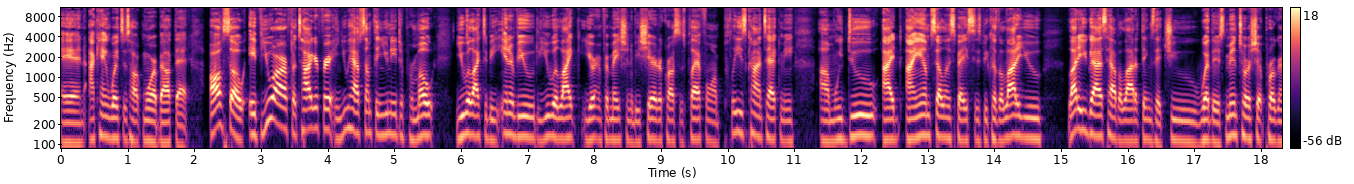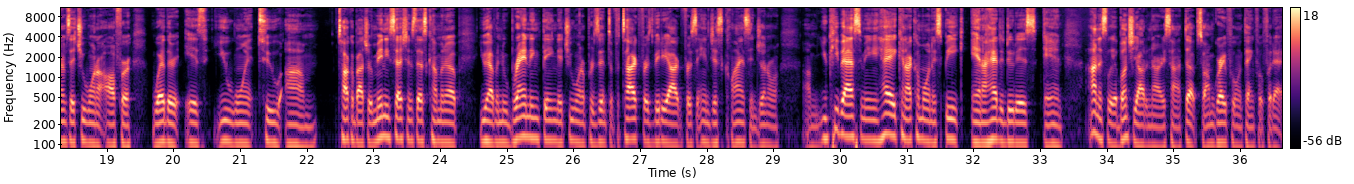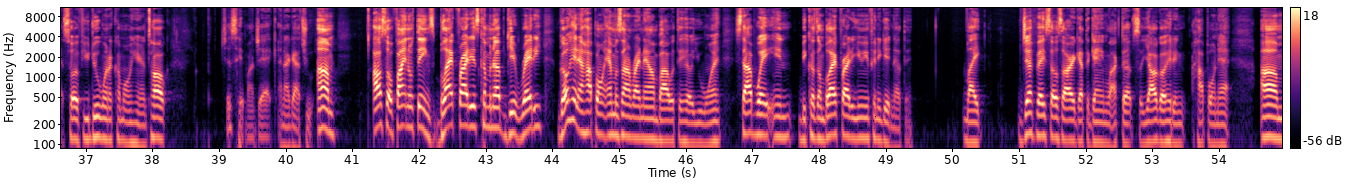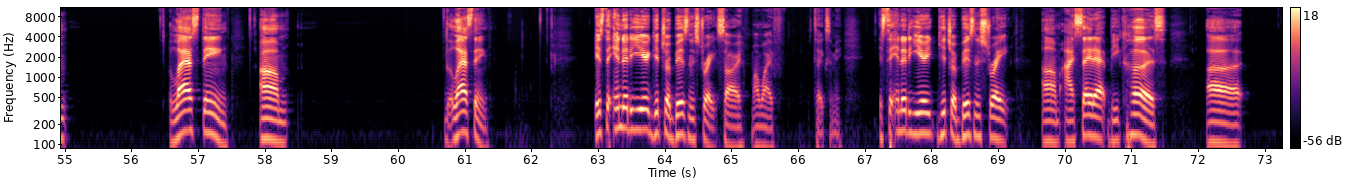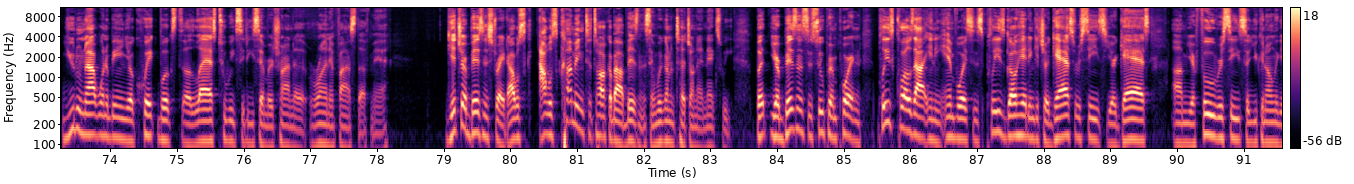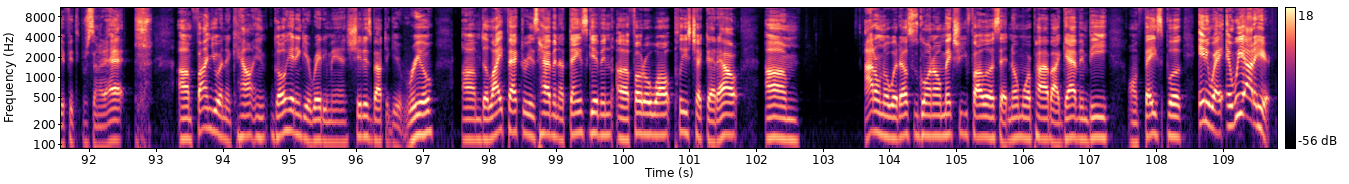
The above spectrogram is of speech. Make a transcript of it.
And I can't wait to talk more about that. Also, if you are a photographer and you have something you need to promote, you would like to be interviewed, you would like your information to be shared across this platform, please contact me. Um, we do, I, I am selling spaces because a lot of you, a lot of you guys have a lot of things that you, whether it's mentorship programs that you want to offer, whether it's you want to, um, talk about your mini sessions that's coming up. You have a new branding thing that you want to present to photographers, videographers, and just clients in general. Um, you keep asking me, hey, can I come on and speak? And I had to do this. And honestly, a bunch of y'all didn't already signed up. So I'm grateful and thankful for that. So if you do want to come on here and talk, just hit my jack and I got you. Um, also, final things. Black Friday is coming up. Get ready. Go ahead and hop on Amazon right now and buy what the hell you want. Stop waiting because on Black Friday you ain't finna get nothing. Like Jeff Bezos already got the game locked up, so y'all go ahead and hop on that. Um, last thing, um, the last thing. It's the end of the year. Get your business straight. Sorry, my wife texting me. It's the end of the year. Get your business straight. Um, I say that because uh, you do not want to be in your QuickBooks the last two weeks of December trying to run and find stuff, man get your business straight. I was I was coming to talk about business and we're going to touch on that next week. But your business is super important. Please close out any invoices. Please go ahead and get your gas receipts, your gas, um, your food receipts so you can only get 50% of that. Um, find you an accountant. Go ahead and get ready, man. Shit is about to get real. Um, the Light Factory is having a Thanksgiving uh, photo walk. Please check that out. Um, I don't know what else is going on. Make sure you follow us at No More Pie by Gavin B on Facebook. Anyway, and we out of here.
